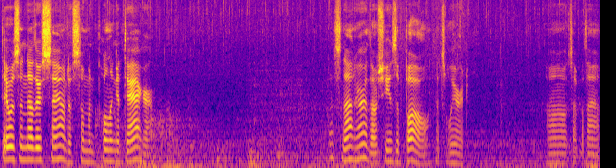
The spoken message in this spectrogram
There was another sound of someone pulling a dagger. That's not her, though. She has a bow. That's weird. Oh, what's up with that?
